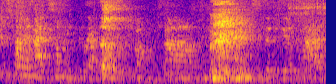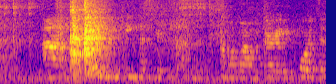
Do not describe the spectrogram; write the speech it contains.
just want to add something to that from um, experiences that we have had. Um, Rosamund King has written on our very important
